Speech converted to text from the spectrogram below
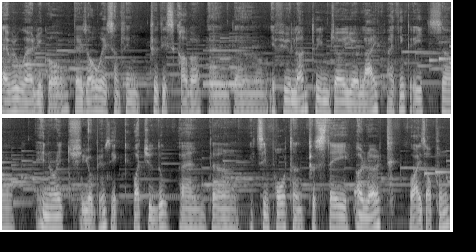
Everywhere you go, there's always something to discover. And uh, if you learn to enjoy your life, I think it's uh, enrich your music, what you do. and uh, it's important to stay alert, wise open,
